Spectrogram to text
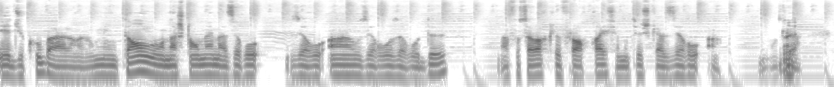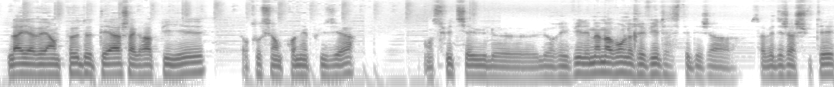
et du coup, bah, on met le temps où en achetant même à 0, 0,1 ou 0,02, il bah, faut savoir que le floor price est monté jusqu'à 0,1. Là, il y avait un peu de TH à grappiller, surtout si on prenait plusieurs. Ensuite, il y a eu le, le reveal. Et même avant le reveal, ça, c'était déjà, ça avait déjà chuté.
